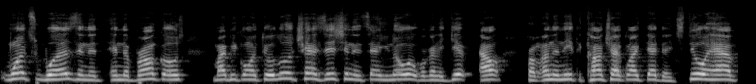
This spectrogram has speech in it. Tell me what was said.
once was. And the and the Broncos might be going through a little transition and saying, you know what, we're going to get out from underneath the contract like that. They still have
